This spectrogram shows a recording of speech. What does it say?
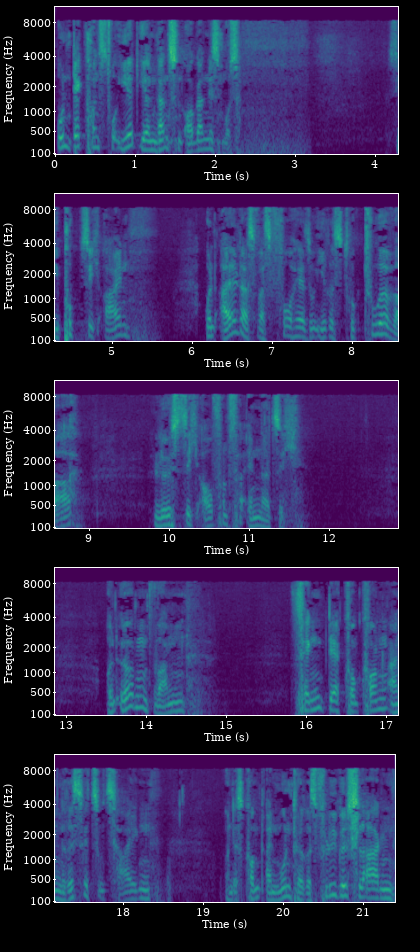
und dekonstruiert ihren ganzen Organismus. Sie puppt sich ein und all das, was vorher so ihre Struktur war, löst sich auf und verändert sich. Und irgendwann fängt der Kokon an, Risse zu zeigen und es kommt ein munteres Flügelschlagen,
